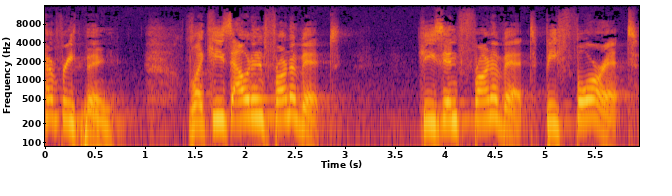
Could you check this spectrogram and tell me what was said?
everything. Like he's out in front of it. He's in front of it, before it.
